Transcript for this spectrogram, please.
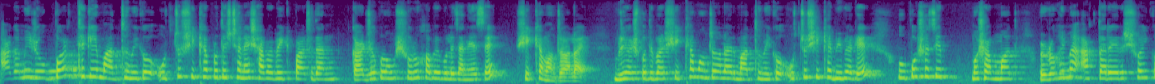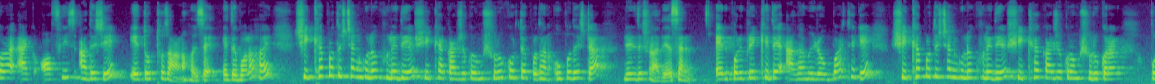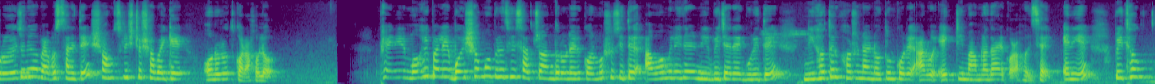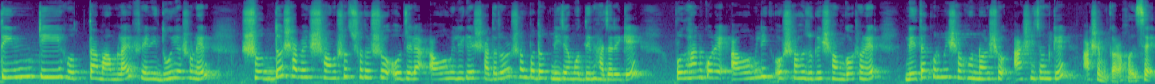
আগামী রোববার থেকে মাধ্যমিক ও উচ্চ শিক্ষা প্রতিষ্ঠানে স্বাভাবিক পাঠদান কার্যক্রম শুরু হবে বলে জানিয়েছে শিক্ষা মন্ত্রণালয়। বৃহস্পতিবার শিক্ষা মন্ত্রণালয়ের মাধ্যমিক ও উচ্চশিক্ষা বিভাগের উপসচিব মোসাম্মদ রহিমা আক্তারের সই করা এক অফিস আদেশে এ তথ্য জানানো হয়েছে। এতে বলা হয়, শিক্ষা প্রতিষ্ঠানগুলো খুলে দিয়ে শিক্ষা কার্যক্রম শুরু করতে প্রধান উপদেষ্টা নির্দেশনা দিয়েছেন। এর পরিপ্রেক্ষিতে আগামী রোববার থেকে শিক্ষা প্রতিষ্ঠানগুলো খুলে দিয়ে শিক্ষা কার্যক্রম শুরু করার প্রয়োজনীয় ব্যবস্থা নিতে সংশ্লিষ্ট সবাইকে অনুরোধ করা হলো। ফেনীর মহিপালে বৈষম্য বিরোধী ছাত্র আন্দোলনের কর্মসূচিতে আওয়ামী লীগের নির্বিচারে গুলিতে নিহতের ঘটনায় নতুন করে আরও একটি মামলা দায়ের করা হয়েছে। এ নিয়ে পৃথক তিনটি হত্যা মামলায় ফেনী দুই আসনের সদ্য সাবেক সংসদ সদস্য ও জেলা আওয়ামী লীগের সাধারণ সম্পাদক নিজামুদ্দিন হাজারিকে প্রধান করে আওয়ামী লীগ ও সহযোগী সংগঠনের নেতাকর্মী সহ নয়শো আশি জনকে আসামি করা হয়েছে।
